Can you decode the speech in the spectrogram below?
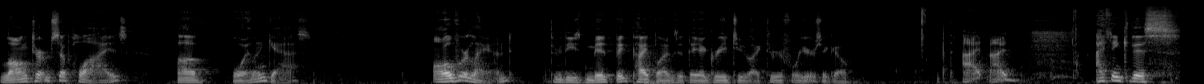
long term supplies of oil and gas over land through these big pipelines that they agreed to like three or four years ago. I, I, I think this.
